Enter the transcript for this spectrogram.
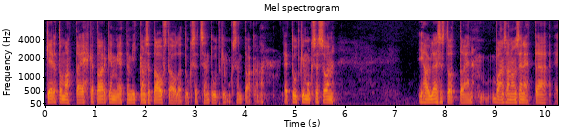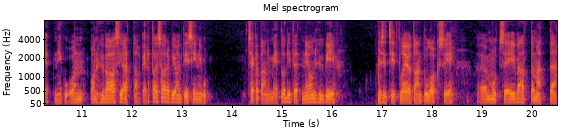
kertomatta ehkä tarkemmin, että mikä on se taustaoletukset sen tutkimuksen takana. Et tutkimuksessa on ihan yleisesti ottaen, vaan sanon sen, että, että niin kuin on, on hyvä asia, että on vertaisarviointi, siinä niin kuin tsekataan ne metodit, että ne on hyviä, ja sitten sit tulee jotain tuloksia, mutta se ei välttämättä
